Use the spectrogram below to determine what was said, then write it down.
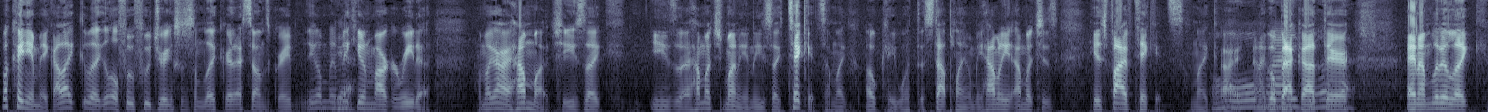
what can you make? I like like little foo foo drinks with some liquor. That sounds great. You know, make Yeah. you a margarita. I'm like, all right, how much? He's like, he's like, how much money? And he's like, tickets. I'm like, okay, what the? Stop playing with me. How many? How much is? He has five tickets. I'm like, all right, Oh and I go oh my back out there. And I'm literally like,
